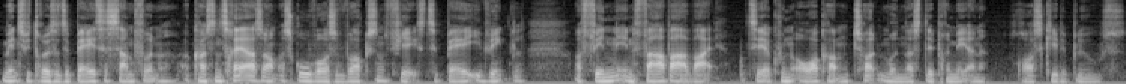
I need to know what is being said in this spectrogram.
mens vi drysser tilbage til samfundet og koncentrerer os om at skrue vores voksen fjes tilbage i vinkel og finde en farbar vej til at kunne overkomme 12 måneders deprimerende Roskilde Blues.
